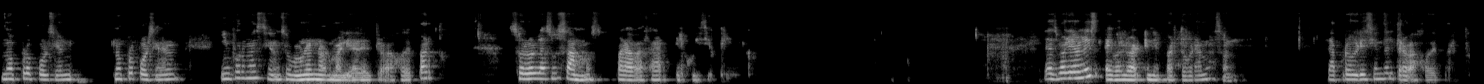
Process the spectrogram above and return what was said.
no proporcionan, no proporcionan información sobre una normalidad del trabajo de parto. Solo las usamos para basar el juicio clínico. Las variables a evaluar en el partograma son la progresión del trabajo de parto,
